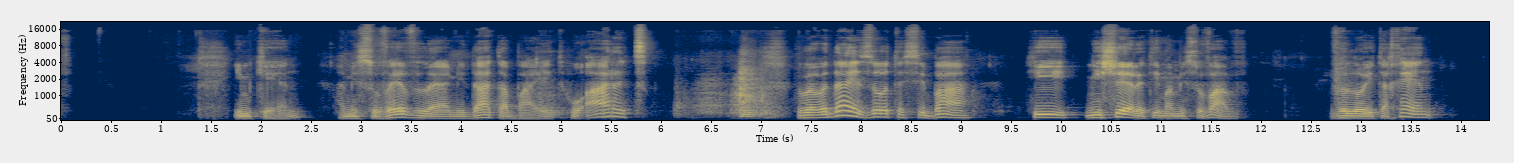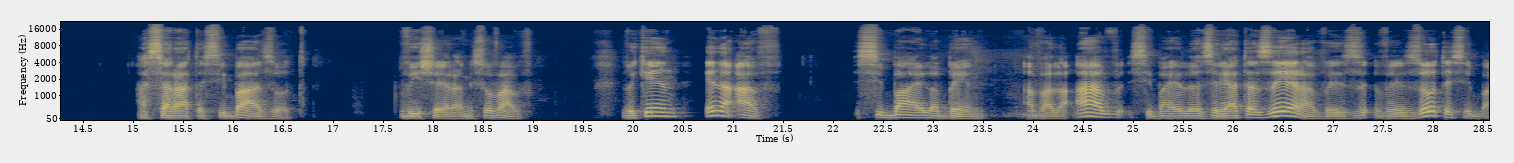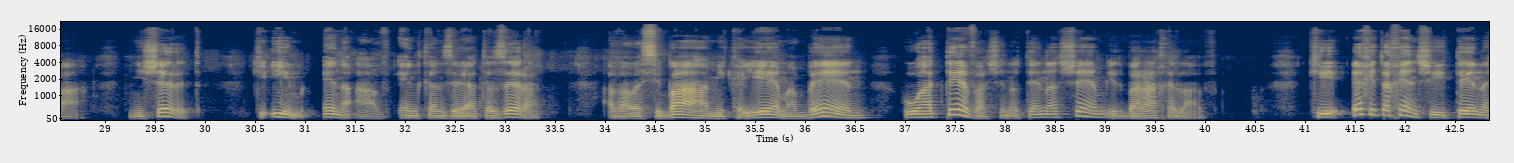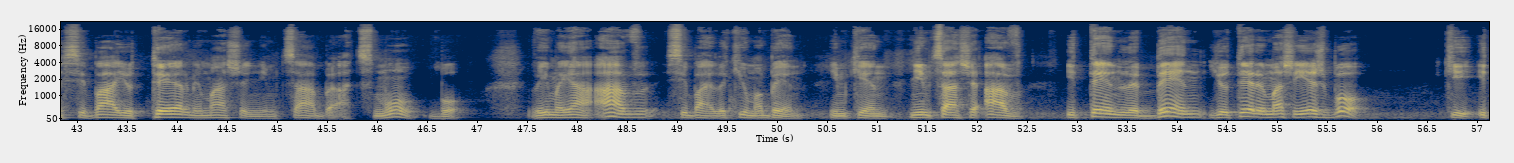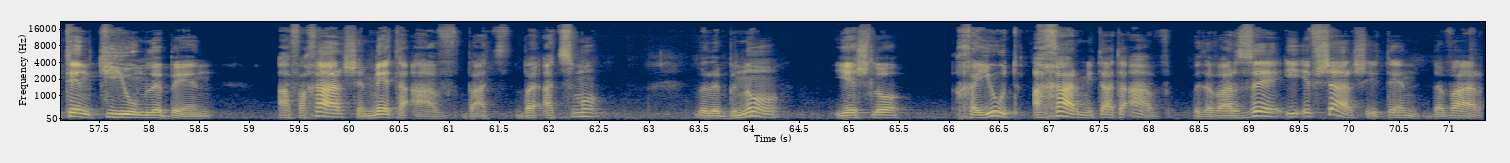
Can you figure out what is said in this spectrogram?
אם כן, המסובב לעמידת הבית הוא הארץ. ובוודאי זאת הסיבה היא נשארת עם המסובב, ולא ייתכן הסרת הסיבה הזאת. ויישאר המסובב. וכן, אין האב סיבה אל הבן, אבל האב סיבה אל זריעת הזרע, וזאת הסיבה נשארת. כי אם אין האב, אין כאן זריעת הזרע, אבל הסיבה המקיים הבן הוא הטבע שנותן השם יתברך אליו. כי איך ייתכן שייתן הסיבה יותר ממה שנמצא בעצמו בו? ואם היה אב סיבה לקיום הבן, אם כן נמצא שאב ייתן לבן יותר ממה שיש בו, כי ייתן קיום לבן, אף אחר שמת האב בעצמו, ולבנו יש לו חיות אחר מיתת האב, ודבר זה אי אפשר שייתן דבר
